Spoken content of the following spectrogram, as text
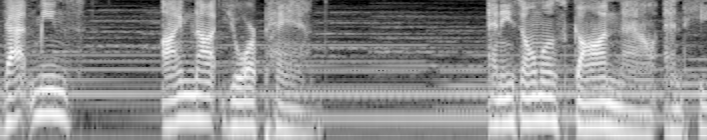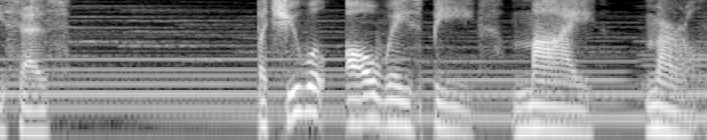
that means I'm not your Pan. And he's almost gone now, and he says, But you will always be my Merle.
